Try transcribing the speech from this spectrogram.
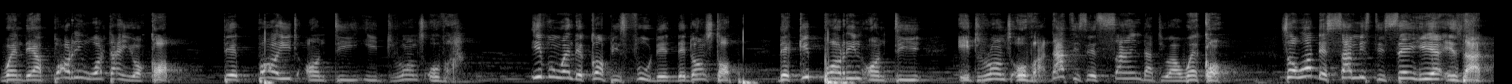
when they are pouring water in your cup, they pour it until it runs over. even when the cup is full, they, they don't stop. They keep pouring until it runs over. That is a sign that you are welcome. So, what the psalmist is saying here is that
